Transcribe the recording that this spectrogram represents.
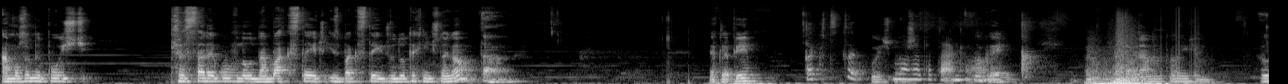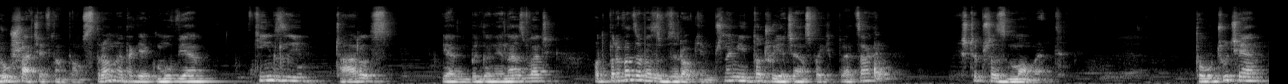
A możemy pójść przez salę główną na backstage i z backstage'u do technicznego? Tak. Jak lepiej? Tak, tak pójdźmy. Może to tak, no. Okej. Dobra, no to idziemy. Ruszacie w tamtą stronę, tak jak mówię. Kingsley, Charles, jakby go nie nazwać, odprowadza was wzrokiem. Przynajmniej to czujecie na swoich plecach. Jeszcze przez moment. To uczucie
